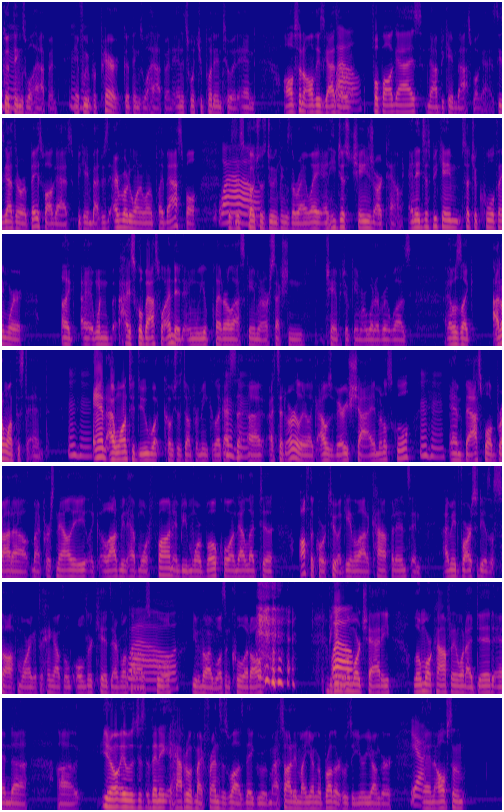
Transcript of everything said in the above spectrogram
good Mhm. things will happen. If we Mhm. prepare, good things will happen, and it's what you put into it. And all of a sudden, all these guys that were football guys now became basketball guys. These guys that were baseball guys became basketball. Because everybody wanted to want to play basketball wow. because this coach was doing things the right way, and he just changed our town. And it just became such a cool thing where, like, I, when high school basketball ended and we played our last game in our section championship game or whatever it was, I was like, I don't want this to end Mm-hmm. and I want to do what coach has done for me because, like I said, Mhm. uh, I said earlier, like I was very shy in middle school, Mm-hmm. and basketball brought out my personality, like allowed me to have more fun and be more vocal, and that led to off the court too. I gained a lot of confidence, and I made varsity as a sophomore. I got to hang out with the older kids. Everyone thought I was cool, even though I wasn't cool at all. Became a little more chatty, a little more confident in what I did, and uh, uh, you know, it was just then it happened with my friends as well as they grew. I saw it in my younger brother, who's a year younger, Yeah. and all of a sudden,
